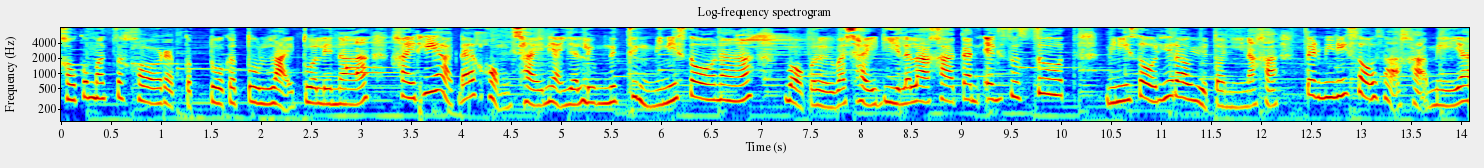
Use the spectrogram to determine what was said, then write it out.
เขาก็มักจะคอแรปกับตัวการ์ตูนหลายตัวเลยนะ ใครที่อยากได้ของใช้เนี่ยอย่าลืมนึกถึงมินิโซนะ บอกเลยว่าใช้ดีและราคากันเองสุดๆมินิโซที่เราอยู่ตอนนี้นะคะ เป็นมินิโซสาขาเมย่า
